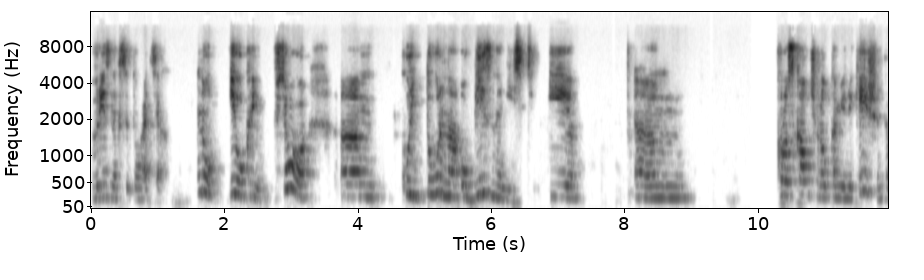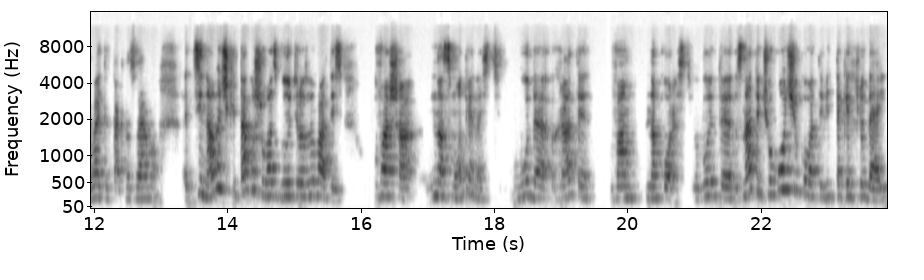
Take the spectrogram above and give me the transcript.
в різних ситуаціях. Ну і окрім всього, е, культурна обізнаність і. Е, cross-cultural communication, давайте так називаємо, ці навички також у вас будуть розвиватись. Ваша насмотреність буде грати вам на користь. Ви будете знати, чого очікувати від таких людей,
